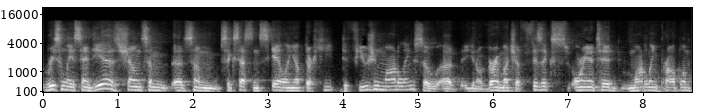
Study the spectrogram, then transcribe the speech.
recently, Sandia has shown some uh, some success in scaling up their heat diffusion modeling. So uh, you know, very much a physics oriented modeling problem,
